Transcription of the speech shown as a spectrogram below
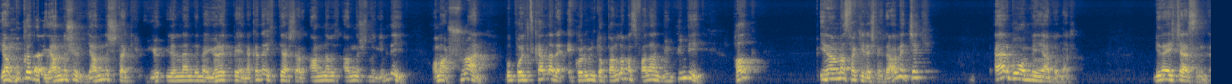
Ya bu kadar yanlışı, yanlış da yö- yönlendirme, yönetmeye ne kadar ihtiyaçlar anla- anlaşılır gibi değil. Ama şu an bu politikalarla ekonominin toparlaması falan mümkün değil. Halk inanılmaz fakirleşmeye devam edecek. Eğer bu 10 milyar dolar bir ay içerisinde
